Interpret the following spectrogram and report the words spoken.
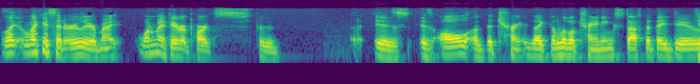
like like I said earlier, my one of my favorite parts for the is is all of the train like the little training stuff that they do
